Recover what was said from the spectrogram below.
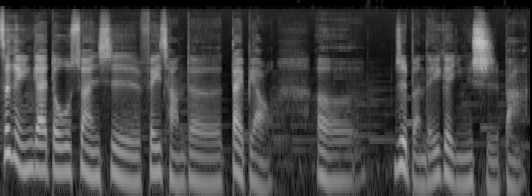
这个应该都算是非常的代表呃日本的一个饮食吧。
